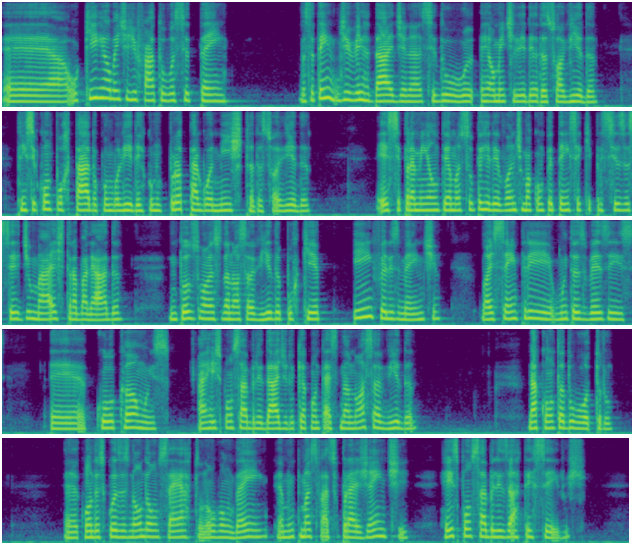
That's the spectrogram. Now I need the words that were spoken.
É, o que realmente de fato você tem? Você tem de verdade né, sido realmente líder da sua vida? Tem se comportado como líder, como protagonista da sua vida? Esse, para mim, é um tema super relevante, uma competência que precisa ser demais trabalhada em todos os momentos da nossa vida, porque, infelizmente, nós sempre, muitas vezes, é, colocamos a responsabilidade do que acontece na nossa vida na conta do outro. É, quando as coisas não dão certo, não vão bem, é muito mais fácil para a gente responsabilizar terceiros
